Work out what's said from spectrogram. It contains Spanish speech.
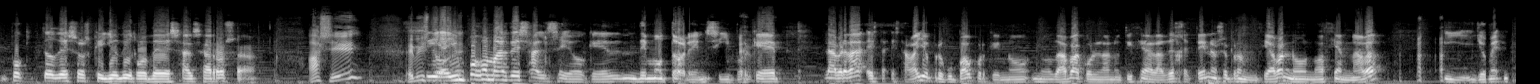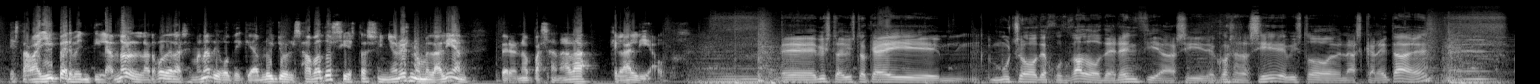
un poquito de esos que yo digo de salsa rosa. Ah, sí. He visto. Sí, hay un poco más de salseo que de motor en sí, porque la verdad est- estaba yo preocupado porque no, no daba con la noticia de la DGT, no se pronunciaban, no, no hacían nada. Y yo me estaba allí hiperventilando a lo largo de la semana. Digo, ¿de qué hablo yo el sábado si estas señores no me la lían? Pero no pasa nada, que la han liado. eh, he visto, he visto que hay mm, mucho de juzgado, de herencias y de cosas así. He visto en la escaleta, ¿eh?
